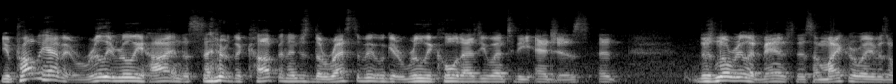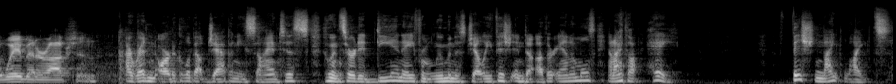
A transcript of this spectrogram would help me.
You'd probably have it really, really hot in the center of the cup and then just the rest of it would get really cold as you went to the edges. It, there's no real advantage to this. A microwave is a way better option. I read an article about Japanese scientists who inserted DNA from luminous jellyfish into other animals, and I thought, hey, fish night lights.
